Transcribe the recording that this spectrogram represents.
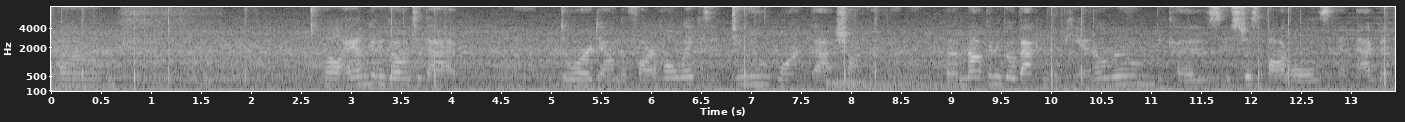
Um, well, I am gonna go into that um, door down the far hallway because I do want that shotgun ammo. But I'm not gonna go back into the piano room because it's just bottles and magnum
